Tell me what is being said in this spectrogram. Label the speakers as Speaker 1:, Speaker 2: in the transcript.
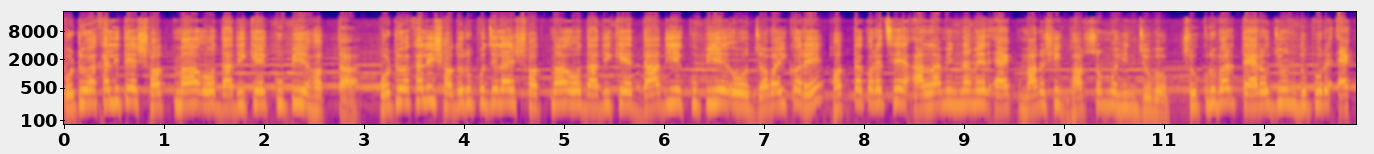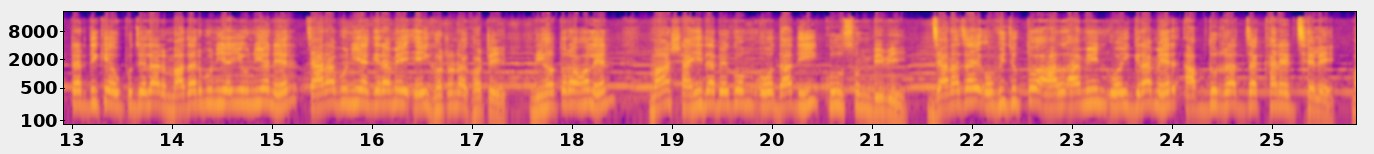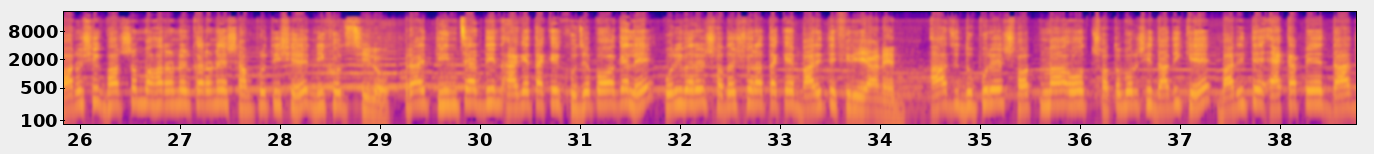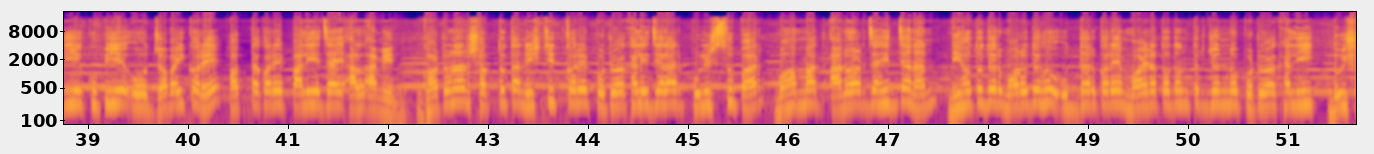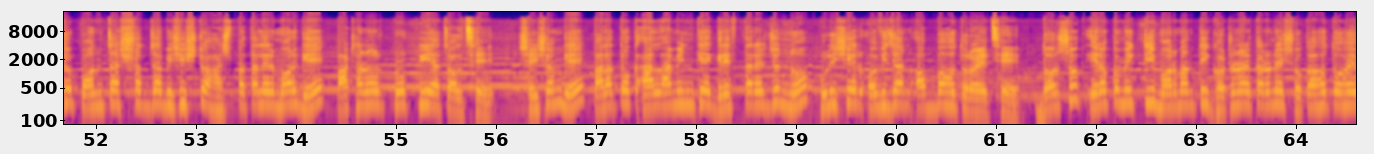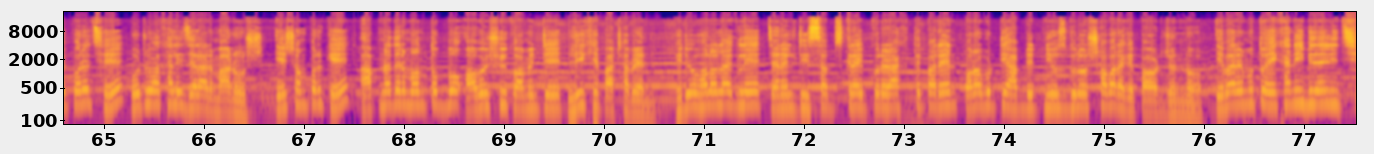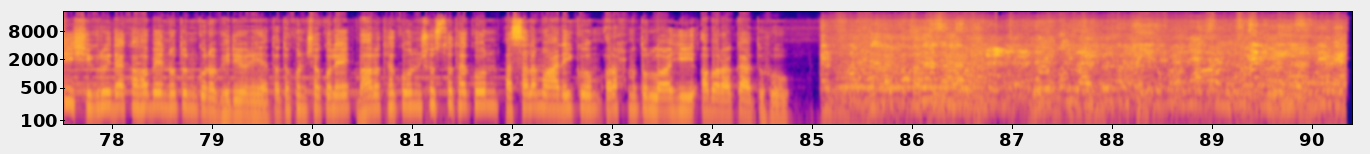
Speaker 1: পটুয়াখালীতে সৎমা ও দাদিকে কুপিয়ে হত্যা। পটুয়াখালী সদর উপজেলায় সৎমা ও দাদিকে দা দিয়ে কুপিয়ে ও জবাই করে হত্যা করেছে আল্লামিন নামের এক মানসিক ভারসাম্যহীন যুবক। শুক্রবার তেরো জুন দুপুর একটার দিকে উপজেলার মাদারবুনিয়া ইউনিয়নের চারাবুনিয়া গ্রামে এই ঘটনা ঘটে। নিহতরা হলেন মা শাহিদা বেগম ও দাদি কুলসুম বিবি। জানা যায় অভিযুক্ত আল আমিন ওই গ্রামের আব্দুর রাজ্জাক খানের ছেলে। মানসিক ভারসাম্য হারানোর কারণে সাম্প্রতি সে নিখোঁজ ছিল। প্রায় তিন চার দিন আগে তাকে খুঁজে পাওয়া গেলে পরিবারের সদস্যরা তাকে বাড়িতে ফিরিয়ে আনেন। আজ দুপুরে সৎমা ও শতবর্ষী দাদিকে বাড়িতে একা পেয়ে দা দিয়ে কুপিয়ে ও জবাই করে হত্যা করে পালিয়ে যায় আল আমিন ঘটনার সত্যতা নিশ্চিত করে পটুয়াখালী জেলার পুলিশ সুপার মোহাম্মদ আনোয়ার জাহিদ জানান, নিহতদের মরদেহ উদ্ধার করে ময়নাতদন্তের জন্য পটুয়াখালী দুইশো পঞ্চাশ শয্যা বিশিষ্ট হাসপাতালের মর্গে পাঠানোর প্রক্রিয়া চলছে। সেই সঙ্গে পালাতক আল আমিনকে গ্রেফতারের জন্য পুলিশের অভিযান অব্যাহত রয়েছে। দর্শক, এরকম একটি মর্মান্তিক ঘটনার কারণে শোকাহত হয়ে পড়েছে পটুয়াখালী জেলার মানুষ। এ সম্পর্কে আপনাদের মন্তব্য অবশ্যই কমেন্টে লিখে পাঠাবেন। ভিডিও ভালো লাগলে চ্যানেলটি সাবস্ক্রাইব করে রাখতে পারেন। পরবর্তী আপডেট নিউজগুলো সবার আগে পাওয়ার জন্য। এবারের মতো এখানেই বিদায় নিচ্ছি। শীঘ্রই দেখা হবে নতুন কোনো ভিডিও নিয়ে। ততক্ষণ সকলে ভালো থাকুন, সুস্থ থাকুন। আসসালামু আলাইকুম রহমতুল্লাহি আবরাকাতুহু এরকম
